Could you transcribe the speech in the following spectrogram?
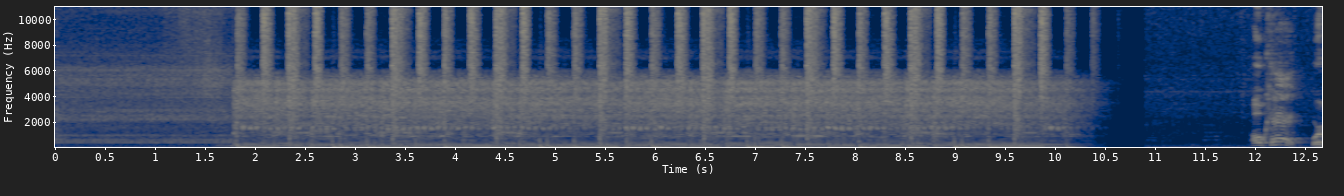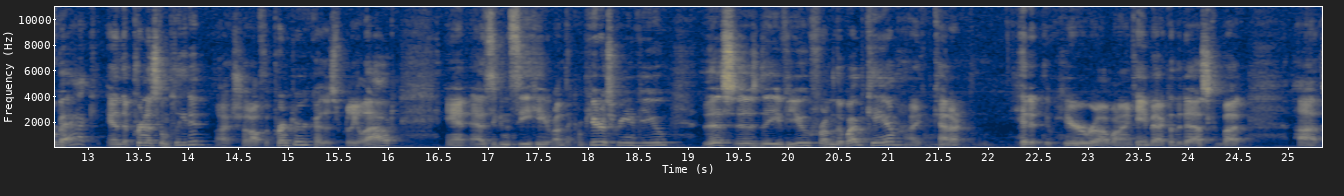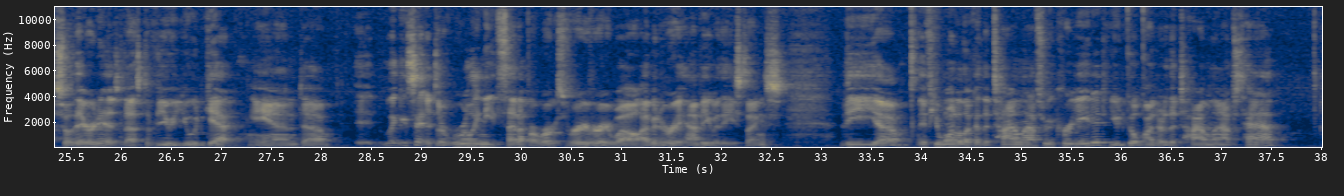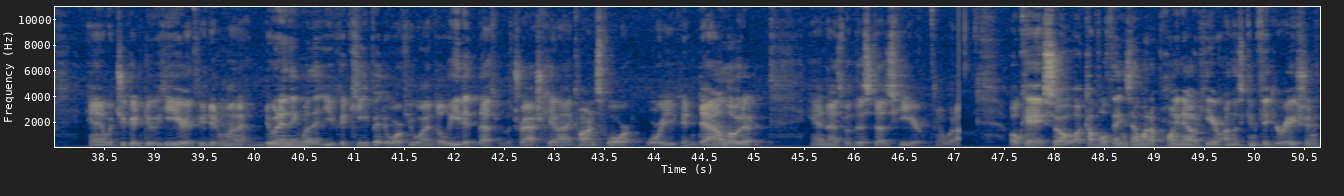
Okay, we're back and the print is completed. I shut off the printer because it's really loud. And as you can see here on the computer screen view, this is the view from the webcam. I kind of hit it here uh, when I came back to the desk, but uh, so there it is. That's the view you would get. And uh, it, like I said, it's a really neat setup. It works very, very well. I've been very happy with these things. The uh, If you want to look at the time lapse we created, you'd go under the time lapse tab. And what you could do here, if you didn't want to do anything with it, you could keep it, or if you want to delete it, that's what the trash can icon's for, or you can download it, and that's what this does here. Okay, so a couple of things I want to point out here on this configuration.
